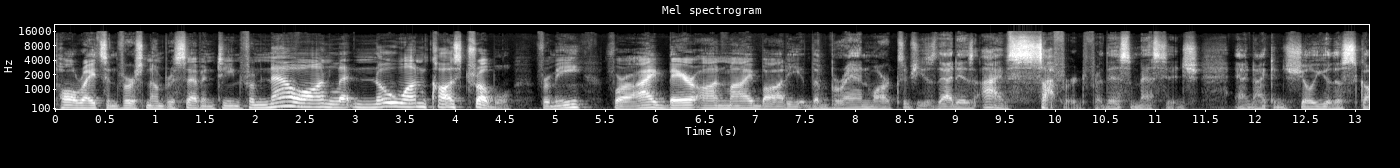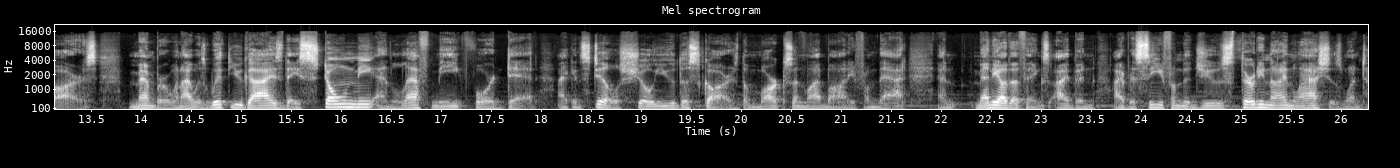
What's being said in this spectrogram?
Paul writes in verse number 17, From now on, let no one cause trouble for me, for I bear on my body the brand marks of Jesus. That is, I've suffered for this message, and I can show you the scars. Remember, when I was with you guys, they stoned me and left me for dead. I can still show you the scars, the marks on my body from that, and many other things. I've been, I've received from the Jews 39 lashes one time,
